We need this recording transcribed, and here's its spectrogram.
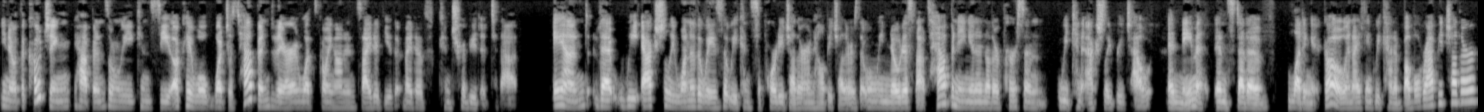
You know, the coaching happens when we can see, okay, well, what just happened there and what's going on inside of you that might have contributed to that and that we actually one of the ways that we can support each other and help each other is that when we notice that's happening in another person we can actually reach out and name it instead of letting it go and i think we kind of bubble wrap each other.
